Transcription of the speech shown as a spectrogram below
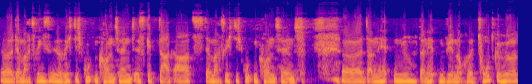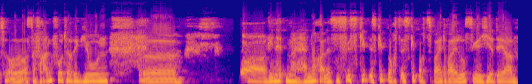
Äh, der macht ries richtig guten Content. Es gibt Dark Arts, der macht richtig guten Content. Äh, dann hätten dann hätten wir noch äh, Tod gehört aus der Frankfurter Region. Oh, wen hätten wir noch alles? Es, es, gibt, es, gibt noch, es gibt noch zwei, drei lustige. Hier der,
